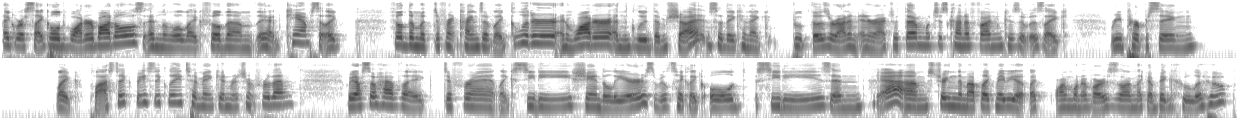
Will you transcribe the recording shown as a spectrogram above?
like recycled water bottles and then we'll like fill them. They had camps that like filled them with different kinds of like glitter and water and glued them shut so they can like boop those around and interact with them, which is kind of fun because it was like repurposing like plastic basically to make enrichment for them. We also have like different like CD chandeliers. We'll take like old CDs and Yeah. um, string them up like maybe like on one of ours is on like a big hula hoop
